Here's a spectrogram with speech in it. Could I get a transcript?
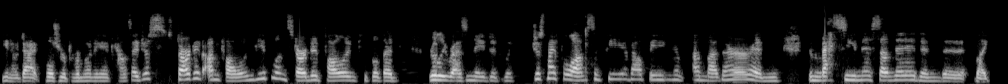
you know diet culture promoting accounts. I just started unfollowing people and started following people that really resonated with just my philosophy about being a, mother and the messiness of it and the like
